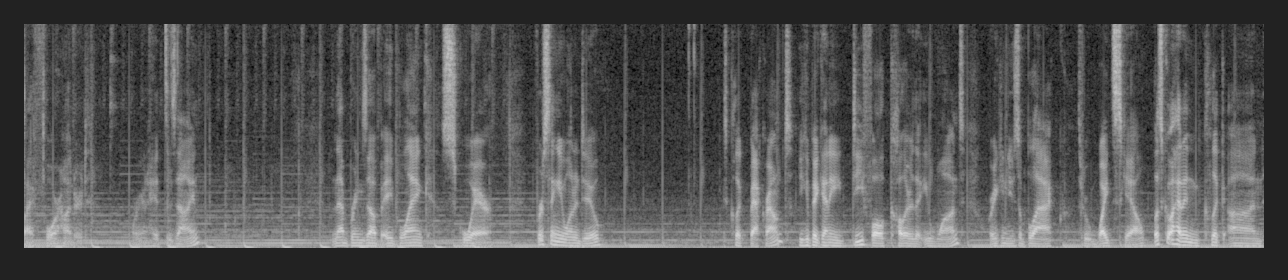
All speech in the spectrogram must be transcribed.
by 400. We're gonna hit design. And that brings up a blank square. First thing you wanna do is click background. You can pick any default color that you want, or you can use a black through white scale. Let's go ahead and click on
